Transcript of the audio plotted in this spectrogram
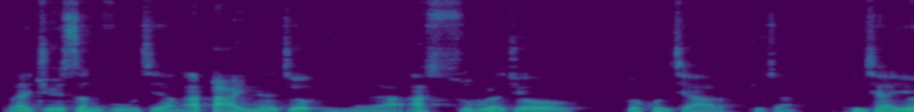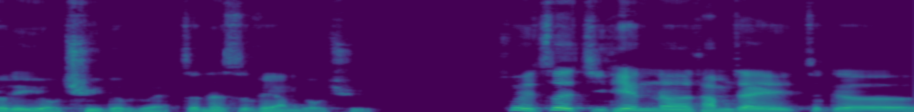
来决胜负，这样啊打赢了就赢了啊，输了就就回家了，就这样。听起来有点有趣，对不对？真的是非常有趣。所以这几天呢，他们在这个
